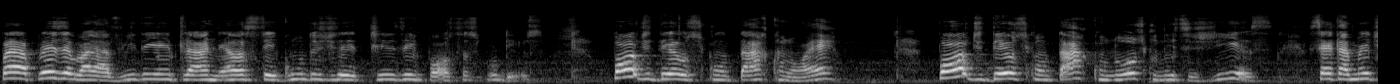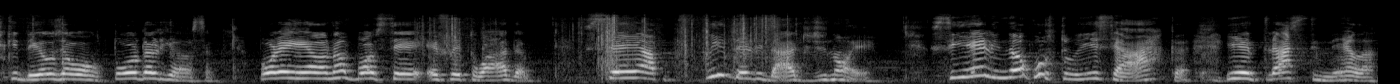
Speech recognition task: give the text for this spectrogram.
para preservar a vida e entrar nela segundo as diretrizes impostas por Deus. Pode Deus contar com Noé? Pode Deus contar conosco nesses dias? Certamente que Deus é o autor da aliança, porém ela não pode ser efetuada sem a fidelidade de Noé. Se ele não construísse a arca e entrasse nela,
